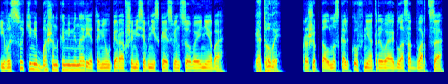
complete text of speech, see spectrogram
и высокими башенками-минаретами, упиравшимися в низкое свинцовое небо. «Готовы?» прошептал Москальков, не отрывая глаз от дворца.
